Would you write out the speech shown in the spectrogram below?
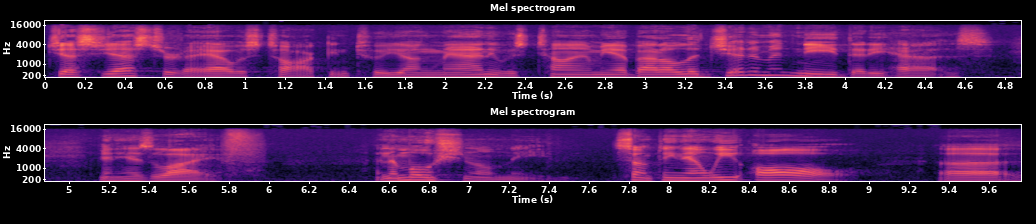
Just yesterday, I was talking to a young man who was telling me about a legitimate need that he has in his life an emotional need, something that we all uh,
